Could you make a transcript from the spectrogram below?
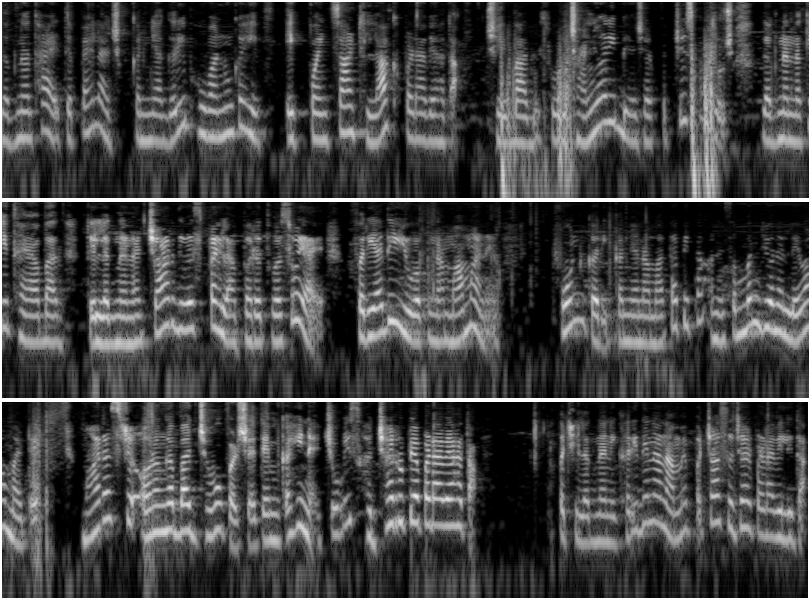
લગ્ન થાય તે પહેલા જ કન્યા ગરીબ હોવાનું કહી એક પોઈન્ટ સાઠ લાખ પડાવ્યા હતા. જે બાદ સોળ જાન્યુઆરી બે હજાર પચીસના રોજ લગ્ન નક્કી થયા બાદ તે લગ્નના ચાર દિવસ પહેલા ભરત વસોયાએ ફરિયાદી યુવકના મામાને ફોન કરી કન્યાના માતા પિતા અને સંબંધીઓને લેવા માટે મહારાષ્ટ્ર ઔરંગાબાદ જવું પડશે તેમ કહીને ચોવીસ હજાર રૂપિયા પડાવ્યા હતા. પછી લગ્નની ખરીદીના નામે પચાસ હજાર પડાવી લીધા.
